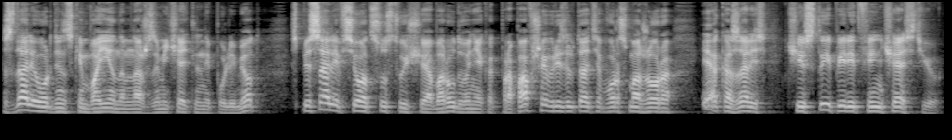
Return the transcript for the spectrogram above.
сдали орденским военным наш замечательный пулемет – списали все отсутствующее оборудование как пропавшее в результате форс-мажора и оказались чисты перед финчастью.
